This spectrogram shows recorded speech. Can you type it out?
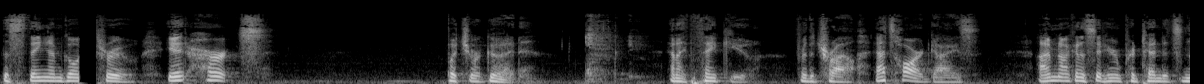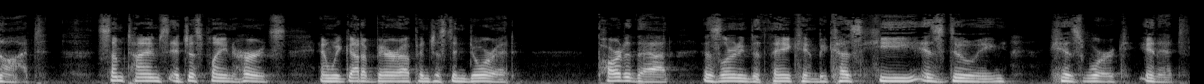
This thing I'm going through. It hurts, but you're good. And I thank you for the trial. That's hard, guys. I'm not going to sit here and pretend it's not. Sometimes it just plain hurts and we got to bear up and just endure it. Part of that is learning to thank Him because He is doing His work in it.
